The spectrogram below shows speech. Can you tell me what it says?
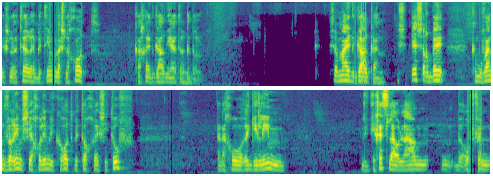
יש לו יותר היבטים והשלכות, ככה האתגר נהיה יותר גדול. עכשיו, מה האתגר כאן? יש, יש הרבה, כמובן, דברים שיכולים לקרות בתוך אה, שיתוף. אנחנו רגילים להתייחס לעולם באופן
